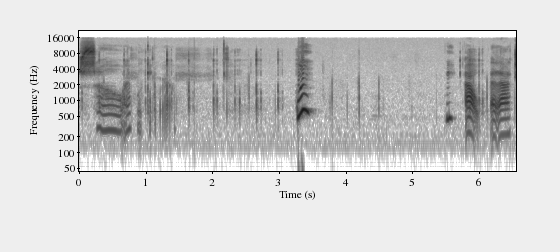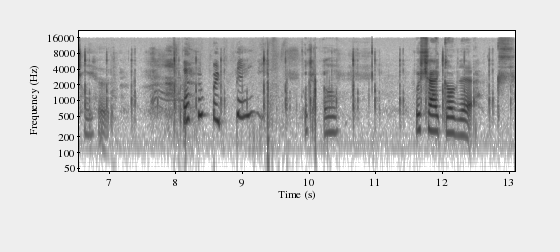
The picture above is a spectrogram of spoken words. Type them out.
So I'm looking around. Whee! Whee! Ow, that actually hurt. That hurt my baby. Okay, um, where should I go next?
